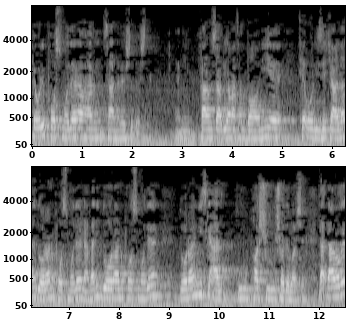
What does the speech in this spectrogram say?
تئوری پست مدرن هم همین سرنوشت داشته. یعنی فرانسوی ها مثلا بانی تئوریزه کردن دوران پست مدرن ولی دوران پست مدرن دورانی نیست که از اروپا شروع شده باشه. در واقع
